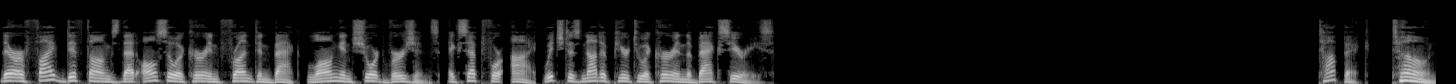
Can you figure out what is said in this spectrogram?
There are five diphthongs that also occur in front and back, long and short versions, except for i, which does not appear to occur in the back series. Tone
